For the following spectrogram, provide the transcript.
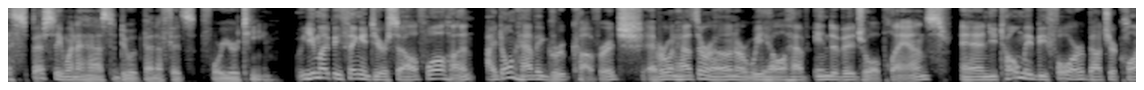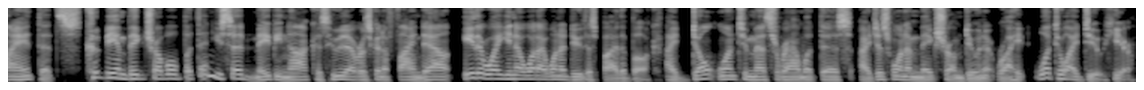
especially when it has to do with benefits for your team. You might be thinking to yourself, well, Hunt, I don't have a group coverage. Everyone has their own, or we all have individual plans. And you told me before about your client that could be in big trouble, but then you said maybe not because whoever's going to find out. Either way, you know what? I want to do this by the book. I don't want to mess around with this. I just want to make sure I'm doing it right. What do I do here?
